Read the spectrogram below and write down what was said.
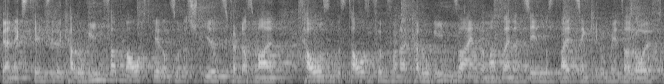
werden extrem viele Kalorien verbraucht während so eines Spiels, können das mal 1000 bis 1500 Kalorien sein, wenn man seine 10 bis 13 Kilometer läuft.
